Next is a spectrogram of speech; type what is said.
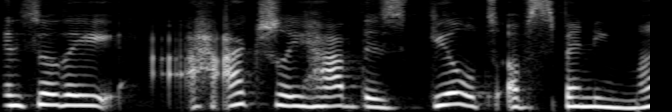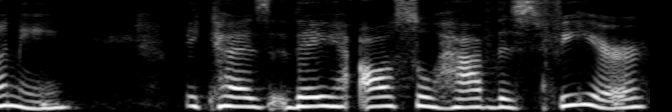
And so they actually have this guilt of spending money because they also have this fear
